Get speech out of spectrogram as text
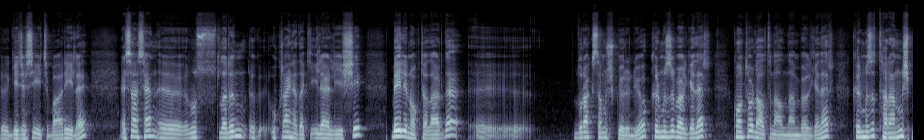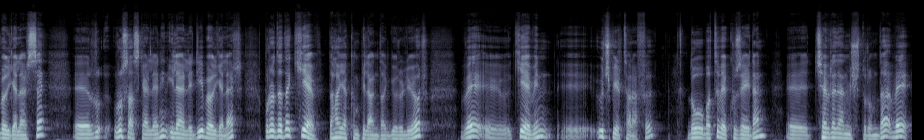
e, gecesi itibariyle esasen e, Rusların Ukrayna'daki ilerleyişi belli noktalarda e, duraksamış görünüyor. Kırmızı bölgeler kontrol altına alınan bölgeler, kırmızı taranmış bölgelerse Rus askerlerinin ilerlediği bölgeler. Burada da Kiev daha yakın planda görülüyor ve e, Kiev'in e, üç bir tarafı doğu, batı ve kuzeyden e, çevrelenmiş durumda ve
